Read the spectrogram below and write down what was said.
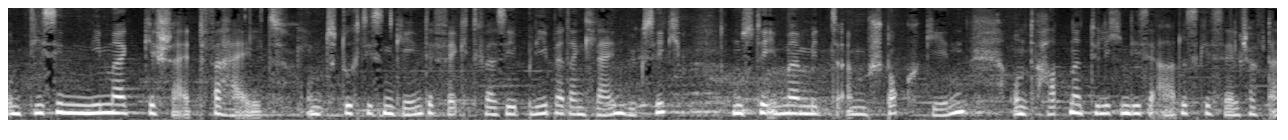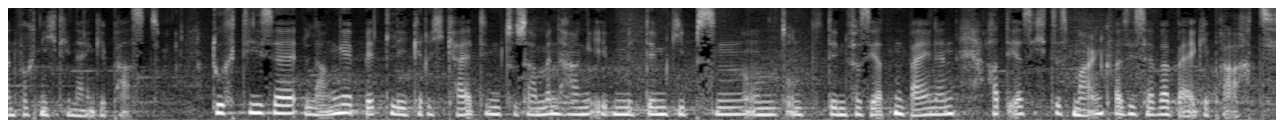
und die sind nie mehr gescheit verheilt. Und durch diesen Gendefekt quasi blieb er dann kleinwüchsig, musste immer mit einem Stock gehen und hat natürlich in diese Adelsgesellschaft einfach nicht hineingepasst. Durch diese lange Bettlägerigkeit im Zusammenhang eben mit dem Gipsen und, und den versehrten Beinen hat er sich das Malen quasi selber beigebracht.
